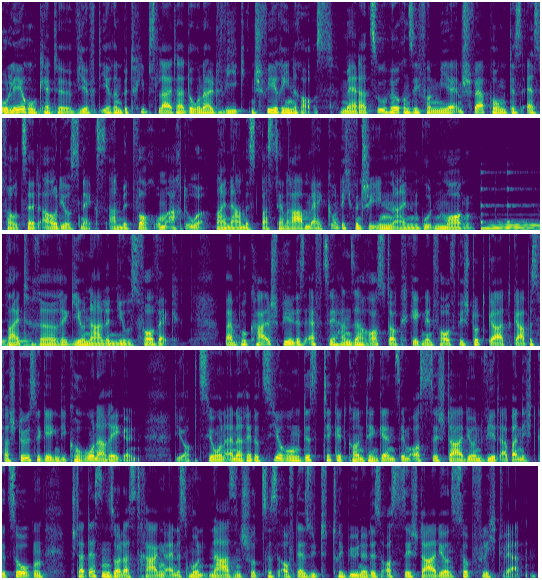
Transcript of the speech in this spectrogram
Bolero-Kette wirft ihren Betriebsleiter Donald Wieck in Schwerin raus. Mehr dazu hören Sie von mir im Schwerpunkt des SVZ Audio Snacks am Mittwoch um 8 Uhr. Mein Name ist Bastian Rabeneck und ich wünsche Ihnen einen guten Morgen. Weitere regionale News vorweg. Beim Pokalspiel des FC Hansa Rostock gegen den VfB Stuttgart gab es Verstöße gegen die Corona-Regeln. Die Option einer Reduzierung des Ticketkontingents im Ostseestadion wird aber nicht gezogen. Stattdessen soll das Tragen eines Mund-Nasenschutzes auf der Südtribüne des Ostseestadions zur Pflicht werden.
